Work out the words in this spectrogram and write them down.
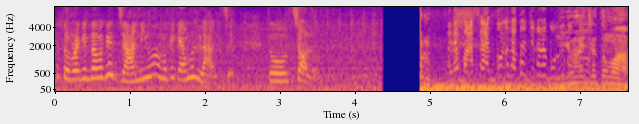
তো তোমরা কিন্তু আমাকে জানিও আমাকে কেমন লাগছে। তো চলো। হয়েছে তোমার?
